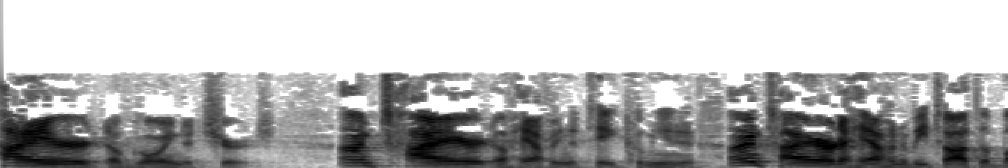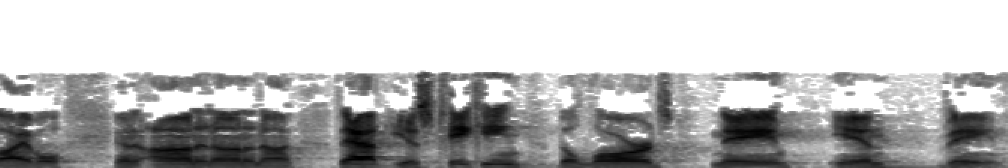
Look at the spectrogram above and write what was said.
tired of going to church. I'm tired of having to take communion. I'm tired of having to be taught the Bible and on and on and on. That is taking the Lord's name in vain.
